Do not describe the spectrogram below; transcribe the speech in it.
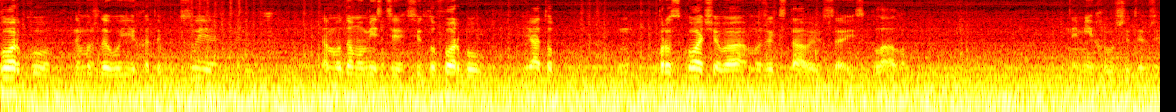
Під горку неможливо їхати, буксує. Там в одному місці світлофор був. Я то проскочив, а мужик став і все і склало. Не міг рушити вже.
